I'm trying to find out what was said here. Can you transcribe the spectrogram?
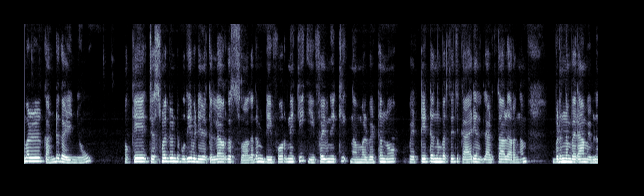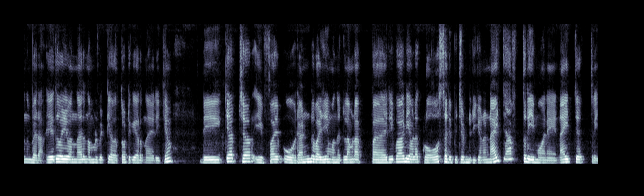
നമ്മൾ കണ്ടു കഴിഞ്ഞു. ഓക്കെ ചെസ് പുതിയ വീഡിയോയിലേക്ക് എല്ലാവർക്കും സ്വാഗതം. ഡി ഫോർ നീക്കി ഇ ഫൈവ് നീക്കി നമ്മൾ വെട്ടുന്നു. വെട്ടിയിട്ടൊന്നും പ്രത്യേകിച്ച് കാര്യമില്ല. അടുത്ത ആൾ ഇറങ്ങും. ഇവിടുന്നും വരാം ഇവിടുന്നും വരാം. ഏത് വഴി വന്നാലും നമ്മൾ വെട്ടി അകത്തോട്ട് കയറുന്നതായിരിക്കും. ഡി ക്യാപ്ചർ ഇ ഫൈവ് ഓ രണ്ട് വഴിയും വന്നിട്ടില്ല. നമ്മുടെ പരിപാടി അവിടെ ക്ലോസ് അടിപ്പിച്ചുകൊണ്ടിരിക്കുകയാണ്. നൈറ്റ് ഓഫ് ത്രീ മോനെ. നൈറ്റ് ഓഫ് ത്രീ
